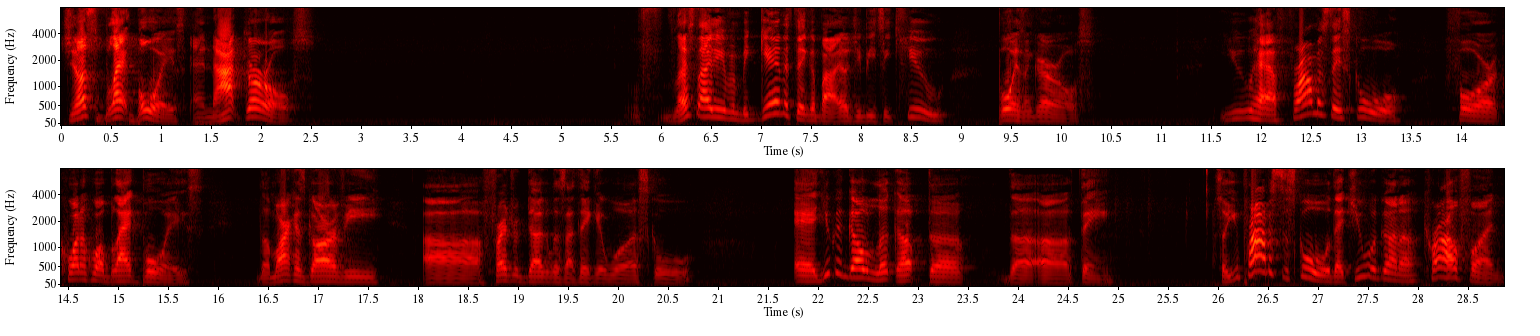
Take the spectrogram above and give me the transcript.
just black boys and not girls let's not even begin to think about LGBTQ boys and girls. You have promised a school for quote unquote black boys, the Marcus Garvey, uh, Frederick Douglass, I think it was school, and you can go look up the the uh, thing. So you promised the school that you were gonna crowdfund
